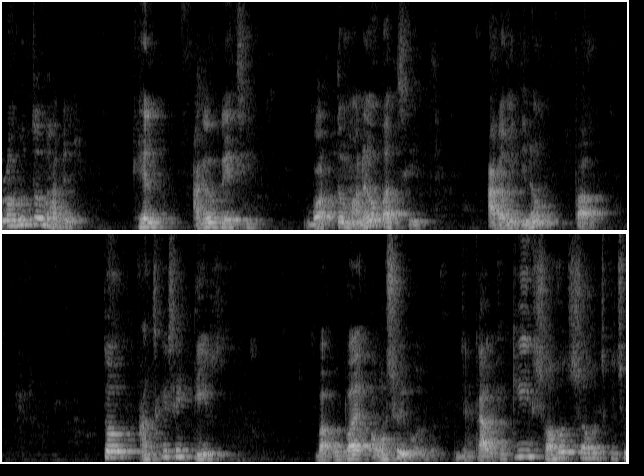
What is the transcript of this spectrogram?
প্রভূতভাবে হেল্প আগেও পেয়েছি, বর্তমানেও পাচ্ছি, আগামী দিনেও পাবো। তো আজকে সেই টিপস বা উপায় অবশ্যই বলব যে কালকে কি সহজ সহজ কিছু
